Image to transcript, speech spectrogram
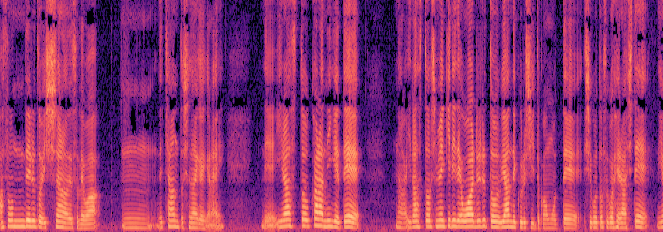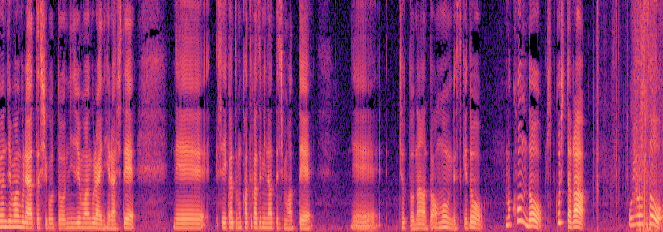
遊んでると一緒なので、それは。うん。で、ちゃんとしなきゃいけない。で、イラストから逃げて、なんかイラスト締め切りで終われると病んでくるしとか思って、仕事すごい減らして、40万ぐらいあった仕事を20万ぐらいに減らして、で、生活もカツカツになってしまって、で、ちょっとなぁとは思うんですけど、まあ、今度、引っ越したら、およそ、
